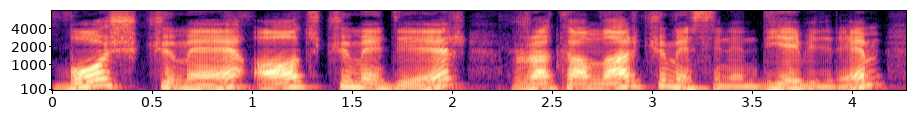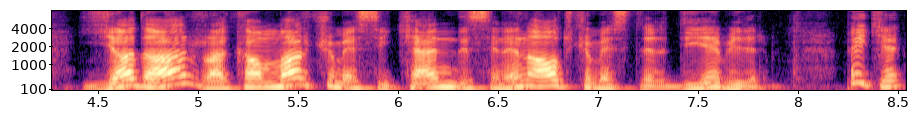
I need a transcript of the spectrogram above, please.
boş küme alt kümedir. Rakamlar kümesinin diyebilirim. Ya da rakamlar kümesi kendisinin alt kümesidir diyebilirim. Peki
